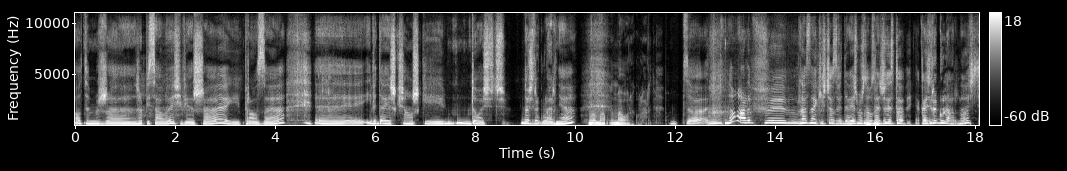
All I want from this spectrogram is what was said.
o tym, że, że pisałeś wiersze i prozę i wydajesz książki dość, dość regularnie. No, ma, mało regularnie. No, ale w, raz na jakiś czas wydajesz, można uznać, że jest to jakaś regularność.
